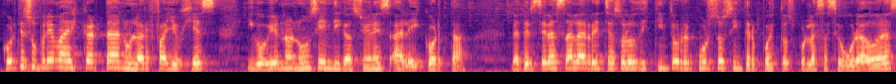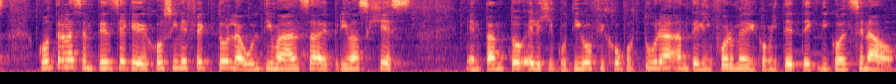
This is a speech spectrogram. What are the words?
Corte Suprema descarta anular fallo GES y Gobierno anuncia indicaciones a ley corta. La tercera sala rechazó los distintos recursos interpuestos por las aseguradoras contra la sentencia que dejó sin efecto la última alza de primas GES. En tanto, el Ejecutivo fijó postura ante el informe del Comité Técnico del Senado.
